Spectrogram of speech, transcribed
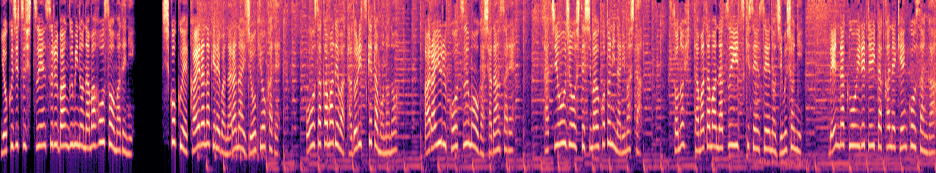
翌日出演する番組の生放送までに四国へ帰らなければならない状況下で大阪まではたどり着けたもののあらゆる交通網が遮断され立ち往生してしまうことになりました。その日たまたま夏井月先生の事務所に連絡を入れていた金健康さんが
